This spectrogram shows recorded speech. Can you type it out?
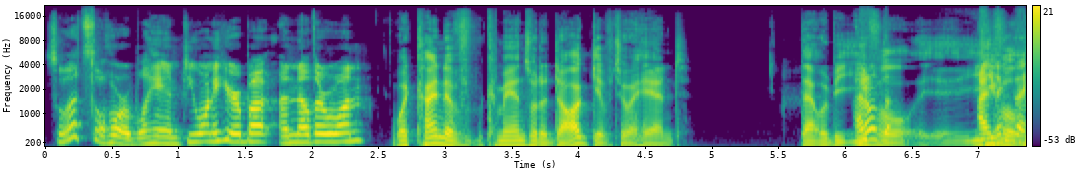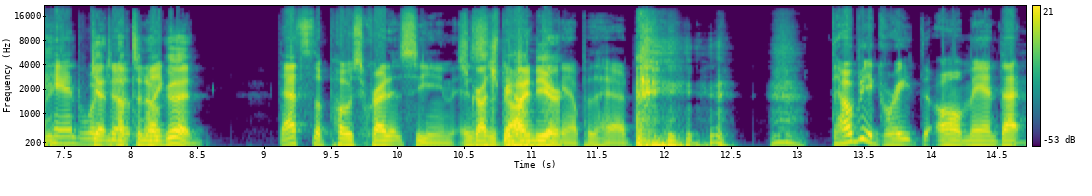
So that's the horrible hand. Do you want to hear about another one? What kind of commands would a dog give to a hand? That would be I don't evil. I think evil. the hand would getting do- up to no like- good. That's the post-credit scene. Is Scratch behind ear. up the head. That would be a great. Oh man, that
